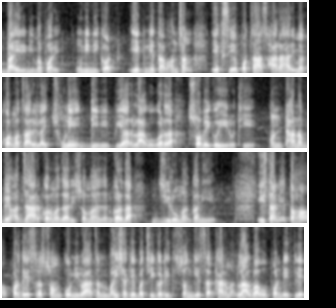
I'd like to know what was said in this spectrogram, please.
बाहिरिनीमा परे। उनी निकट एक नेता भन्छन्। एक सय पचास हाराहारीमा कर्मचारीलाई छुने डिबिपिआर लागू गर्दा सबैको हिरो थिए। अन्ठानब्बे हजार कर्मचारी समायोजन गर्दा जिरोमा गनिए। स्थानीय तह प्रदेश र सङ्घको निर्वाचन भइसकेपछि गठित सङ्घीय सरकारमा लालबाबु पण्डितले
